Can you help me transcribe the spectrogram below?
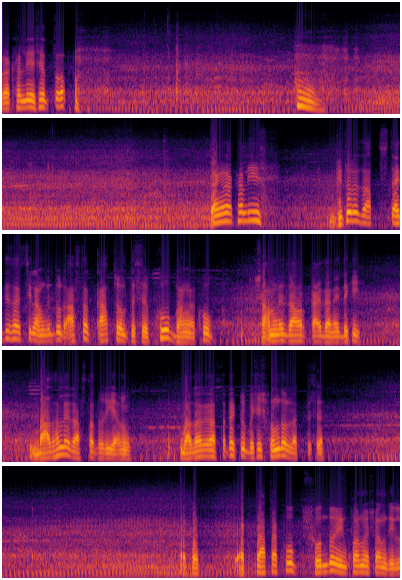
ট্যাংরাখালি এসে তো ট্যাংরাখালি ভিতরে যাইতে চাইছিলাম, কিন্তু রাস্তার কাজ চলতেছে, খুব ভাঙা, খুব। সামনে যাওয়ার কায়দা নেই, দেখি। বাধালের রাস্তা ধরি আমি। বাধালের রাস্তাটা একটু বেশি সুন্দর লাগতেছে। একটা এক চাচা খুব সুন্দর ইনফরমেশন দিল।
